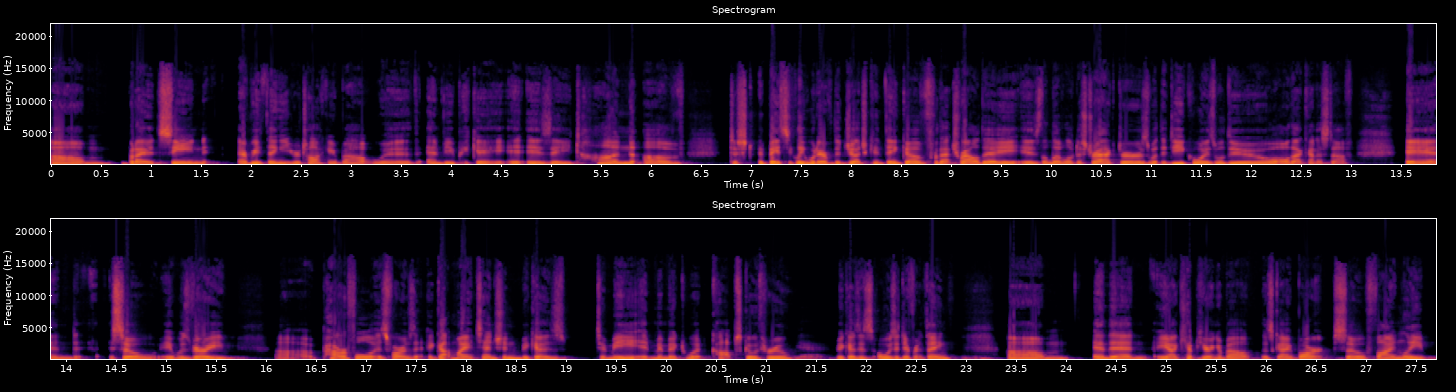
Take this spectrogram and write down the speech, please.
um, but I had seen everything that you're talking about with NVBK. It is a ton of. Dist- basically, whatever the judge can think of for that trial day is the level of distractors, what the decoys will do, all that kind of stuff. And so it was very uh, powerful as far as it got my attention because to me, it mimicked what cops go through because it's always a different thing. Um, and then, you know, I kept hearing about this guy, Bart. So finally,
